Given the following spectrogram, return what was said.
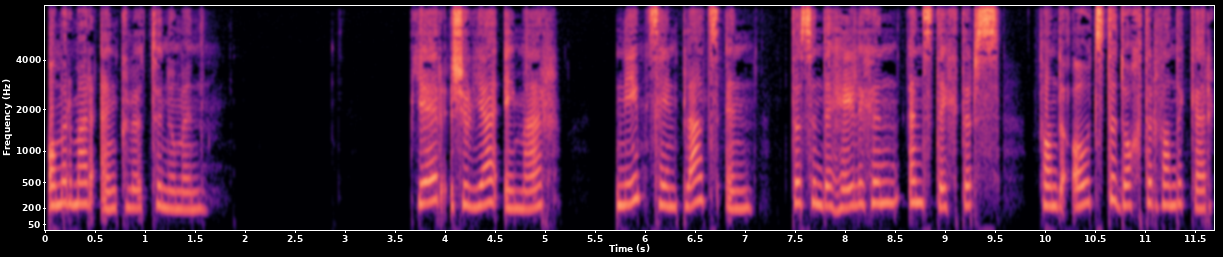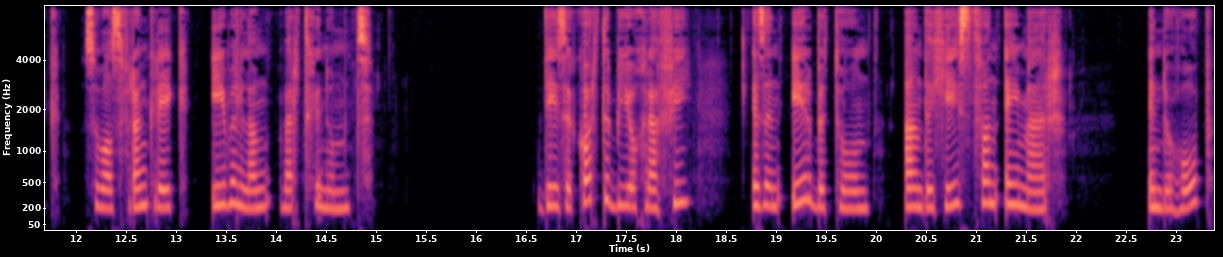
om er maar enkele te noemen. Pierre Julien Aymar neemt zijn plaats in tussen de heiligen en stichters van de oudste dochter van de kerk, zoals Frankrijk eeuwenlang werd genoemd. Deze korte biografie is een eerbetoon aan de geest van Eymar, in de hoop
